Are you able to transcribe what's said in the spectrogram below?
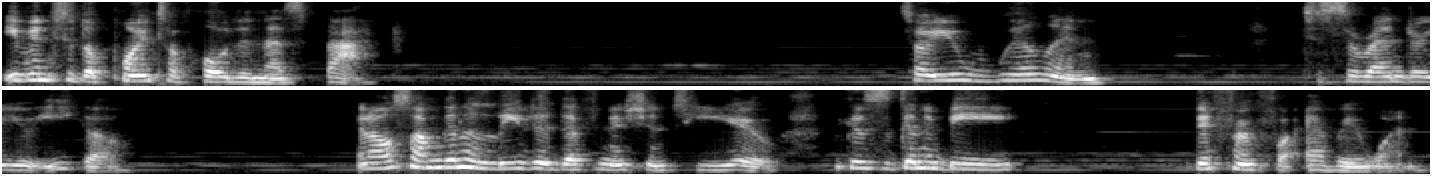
even to the point of holding us back. So are you willing to surrender your ego? And also, I'm going to leave the definition to you because it's going to be different for everyone.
